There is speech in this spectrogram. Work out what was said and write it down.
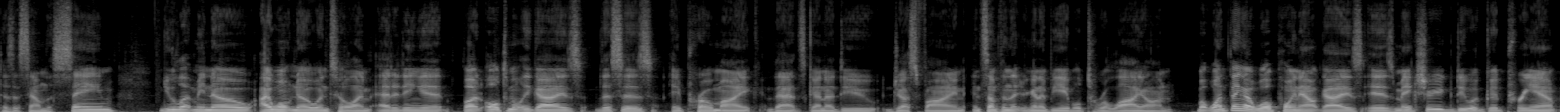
Does it sound the same? You let me know. I won't know until I'm editing it. But ultimately, guys, this is a pro mic that's going to do just fine and something that you're going to be able to rely on. But one thing I will point out, guys, is make sure you do a good preamp.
